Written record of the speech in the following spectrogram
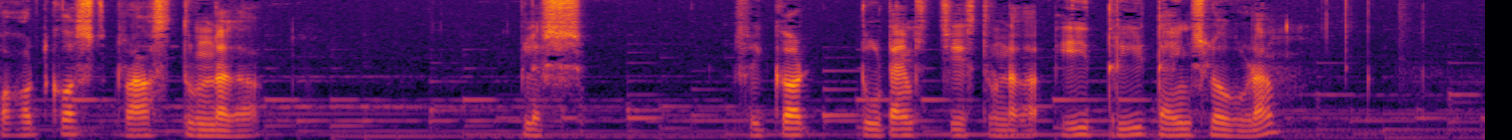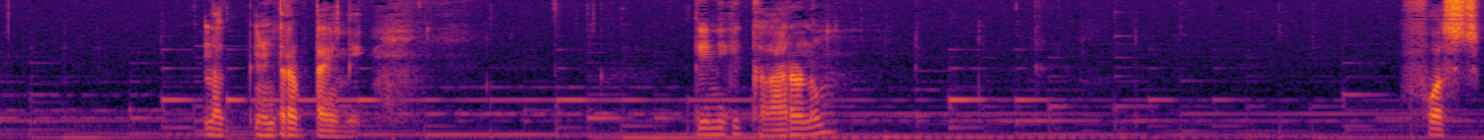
పాడ్కాస్ట్ రాస్తుండగా ప్లస్ రికార్డ్ టూ టైమ్స్ చేస్తుండగా ఈ త్రీ టైమ్స్లో కూడా నాకు ఇంటరప్ట్ అయింది. దీనికి కారణం ఫస్ట్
